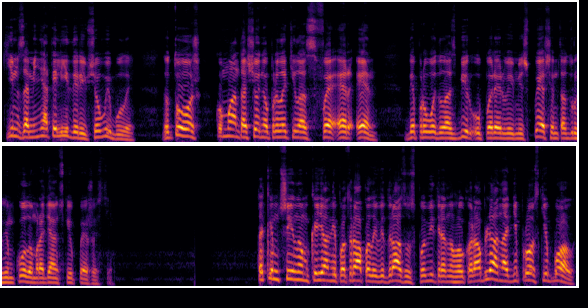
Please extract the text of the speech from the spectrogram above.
ким заміняти лідерів, що вибули. До того ж, команда щойно прилетіла з ФРН, де проводила збір у перерві між першим та другим колом радянської першості. Таким чином, кияни потрапили відразу з повітряного корабля на Дніпровський бал,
